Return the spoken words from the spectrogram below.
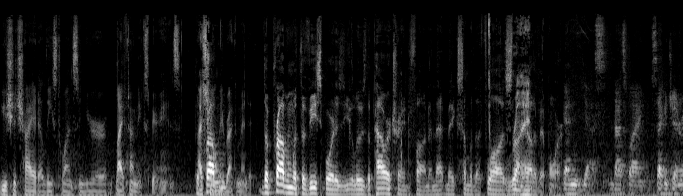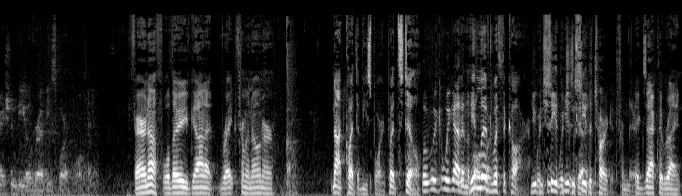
you should try it at least once in your lifetime experience. The I problem- strongly recommend it. The problem with the V Sport is you lose the powertrain fun, and that makes some of the flaws stand out a bit more. And yes, that's why second generation V over a V Sport all day. Fair enough. Well, there you got it right from an owner. Well, not quite the V Sport, but still. But we, we got in the He ballpark. lived with the car. You can which, see which you is can see the target from there. Exactly right.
